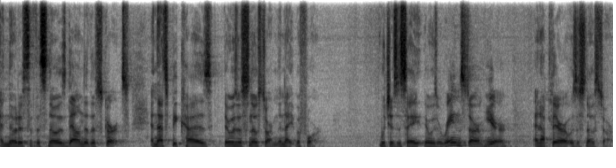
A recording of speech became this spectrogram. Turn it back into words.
And notice that the snow is down to the skirts. And that's because there was a snowstorm the night before. Which is to say, there was a rainstorm here, and up there it was a snowstorm.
